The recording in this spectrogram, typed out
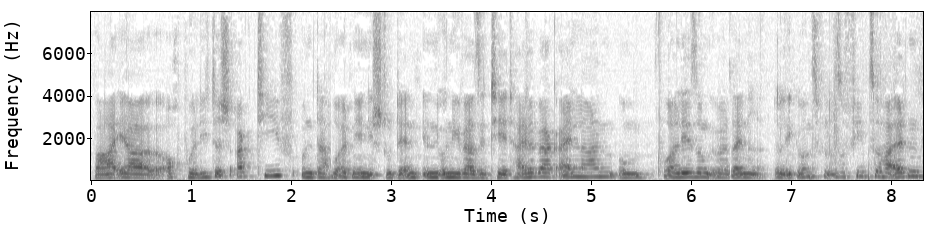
war er auch politisch aktiv und da wollten ihn die Studenten in die Universität Heidelberg einladen, um Vorlesungen über seine Religionsphilosophie zu halten.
